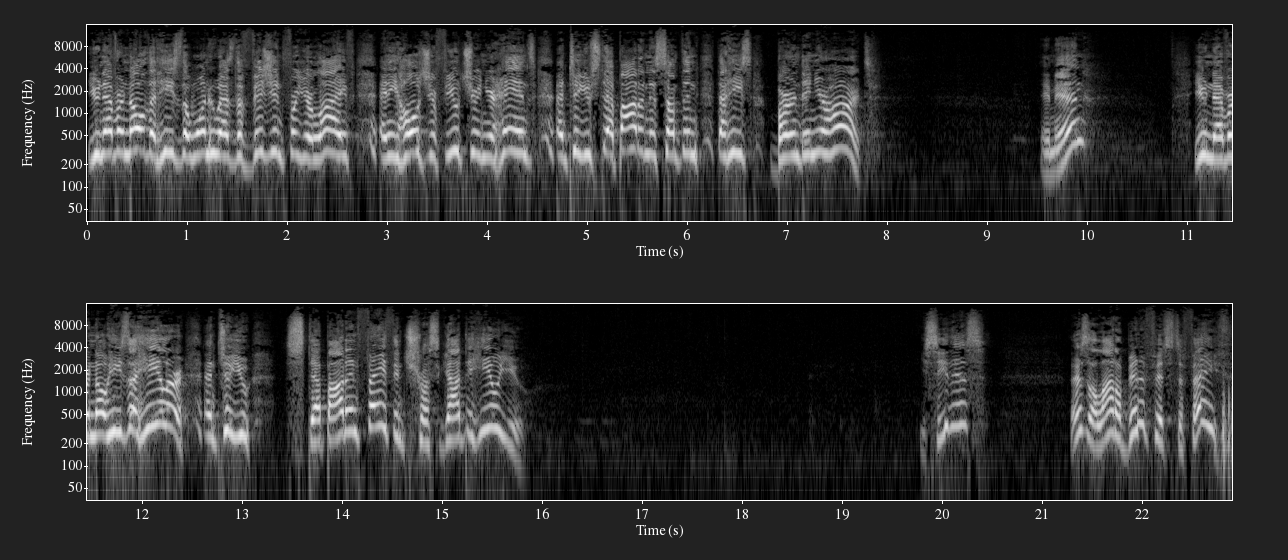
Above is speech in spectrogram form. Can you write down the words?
You never know that He's the one who has the vision for your life and He holds your future in your hands until you step out into something that He's burned in your heart. Amen? You never know He's a healer until you step out in faith and trust God to heal you. You see this? There's a lot of benefits to faith.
